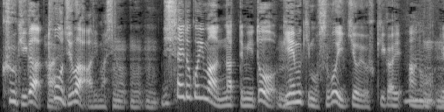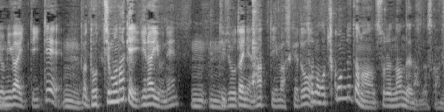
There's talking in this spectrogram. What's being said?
空気が当時はありました。うんうんうん実際どこ今になってみると、ゲーム機もすごい勢いを吹きがい、あの、蘇っていて、うんまあ、どっちもなきゃいけないよね、うんうんっていう状態にはなっていますけど、その落ち込んでたのは、それなんでなんですかね？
